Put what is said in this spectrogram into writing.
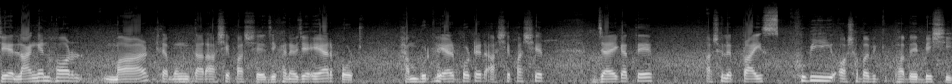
যে লাঙ্গেনহর মার্ট এবং তার আশেপাশে, যেখানে ওই যে এয়ারপোর্ট হামবুর্গ এয়ারপোর্টের আশেপাশের জায়গাতে আসলে প্রাইস খুবই অস্বাভাবিকভাবে বেশি।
